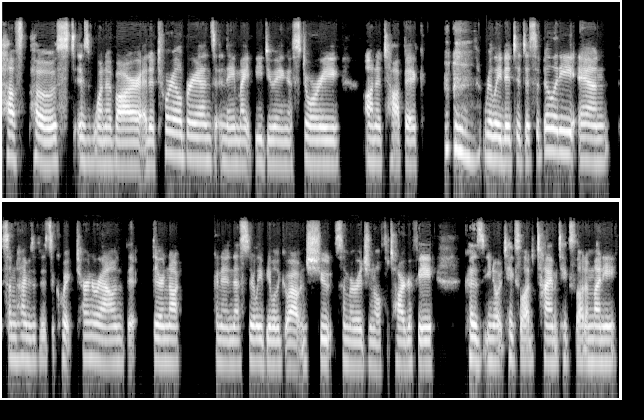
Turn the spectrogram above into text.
huffpost is one of our editorial brands and they might be doing a story on a topic related to disability and sometimes if it's a quick turnaround they're not going to necessarily be able to go out and shoot some original photography because you know it takes a lot of time it takes a lot of money.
